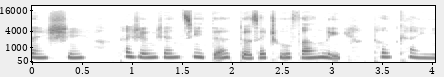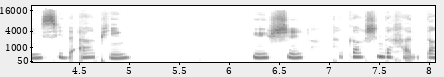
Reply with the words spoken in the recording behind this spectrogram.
但是他仍然记得躲在厨房里偷看淫戏的阿平。于是他高声的喊道：“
